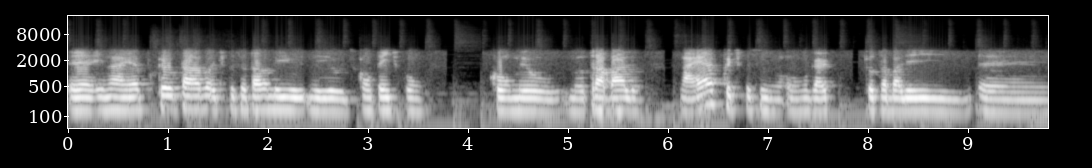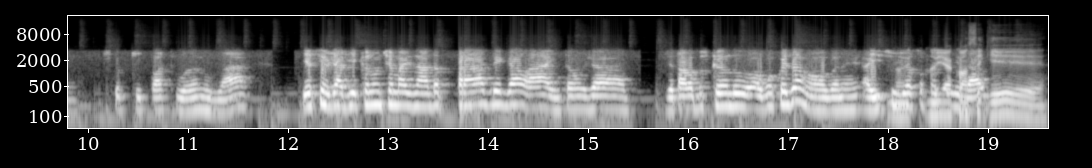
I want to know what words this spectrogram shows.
É, e na época eu tava, tipo, eu tava meio, meio descontente com, com o meu, meu trabalho na época, tipo assim, um lugar que eu trabalhei, é, acho que eu fiquei quatro anos lá. E assim, eu já via que eu não tinha mais nada para agregar lá, então eu já, já tava buscando alguma coisa nova, né? Aí surgiu não, essa oportunidade. Não ia conseguir.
